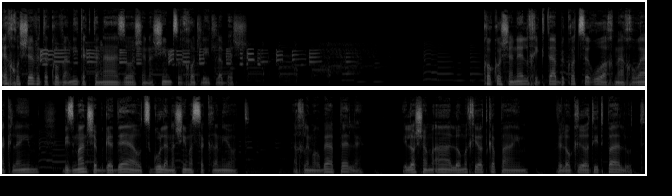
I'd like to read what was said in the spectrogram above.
איך חושבת הכובענית הקטנה הזו שנשים צריכות להתלבש. קוקו שנל חיכתה בקוצר רוח מאחורי הקלעים, בזמן שבגדיה הוצגו לנשים הסקרניות. אך למרבה הפלא, היא לא שמעה לא מחיאות כפיים ולא קריאות התפעלות.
